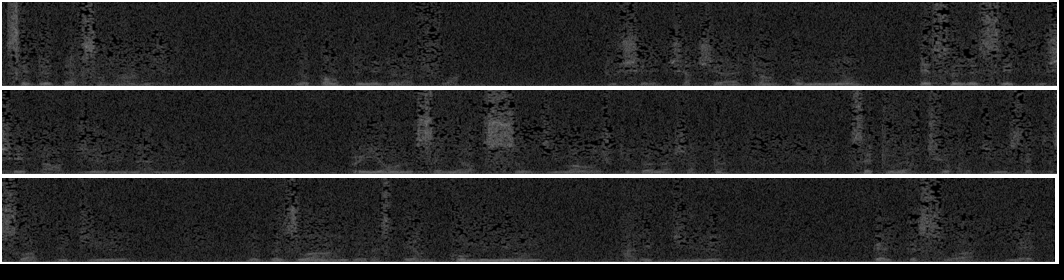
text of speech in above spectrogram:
ces deux personnages le contenu de la foi. Toucher, chercher à être en communion et se laisser toucher par Dieu lui-même. Prions le Seigneur ce dimanche qui donne à chacun cette ouverture à Dieu, cette soif de Dieu, le besoin de rester en communion avec quelles que soient les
